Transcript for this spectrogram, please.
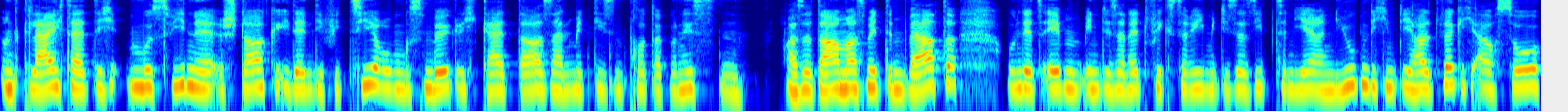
Und gleichzeitig muss wie eine starke Identifizierungsmöglichkeit da sein mit diesem Protagonisten. Also damals mit dem Wärter und jetzt eben in dieser Netflix-Serie mit dieser 17-jährigen Jugendlichen, die halt wirklich auch so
